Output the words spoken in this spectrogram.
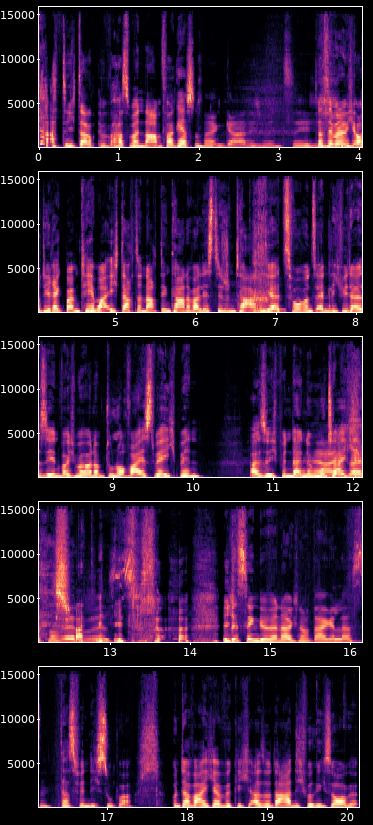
Ja, ich dachte, hast du meinen Namen vergessen? War gar nicht witzig. Da sind wir nämlich auch direkt beim Thema. Ich dachte nach den karnevalistischen Tagen jetzt, wo wir uns endlich wiedersehen, wollte ich mal hören, ob du noch weißt, wer ich bin. Also ich bin deine Ja, Mutter. ich weiß noch, wer du bist. Ein bisschen Gehirn habe ich noch da gelassen. Das finde ich super. Und da war ich ja wirklich, also da hatte ich wirklich Sorge.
